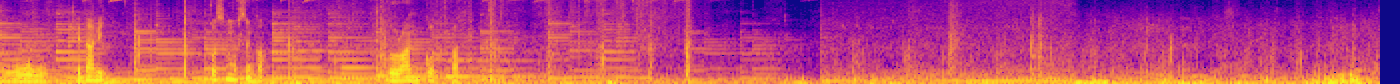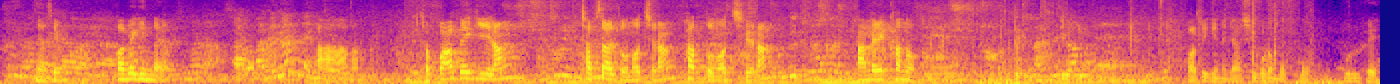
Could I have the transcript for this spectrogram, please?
오, 오 개다리 코스모스인가? 노란 꽃밭. 안녕하세요. 꽈배기 있나요? 아, 저 꽈배기랑 찹쌀 도너츠랑 팥 도너츠랑 아메리카노. 꽈배기는 야식으로 먹고 물회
